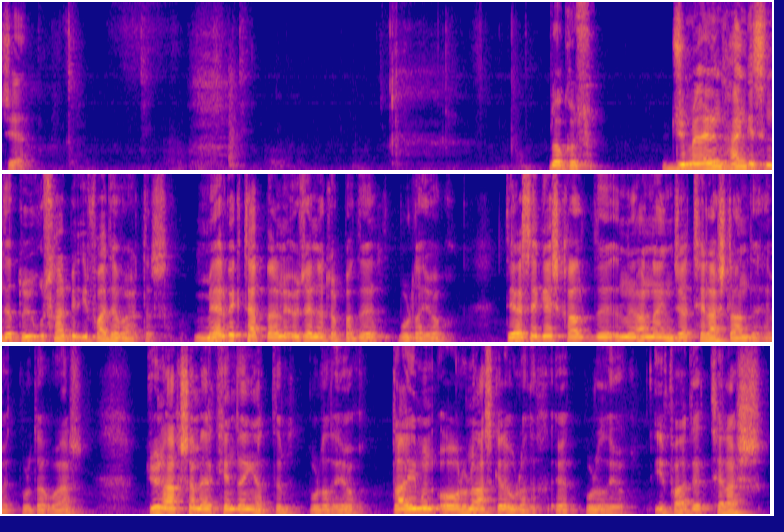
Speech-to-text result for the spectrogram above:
C. Dokuz. Cümlelerin hangisinde duygusal bir ifade vardır? Merve kitaplarını üzerine topladı. Burada yok. Derse geç kaldığını anlayınca telaşlandı. Evet burada var. Dün akşam erkenden yattım. Burada da yok. Dayımın oğlunu askere uğradık. Evet burada da yok. İfade telaş.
